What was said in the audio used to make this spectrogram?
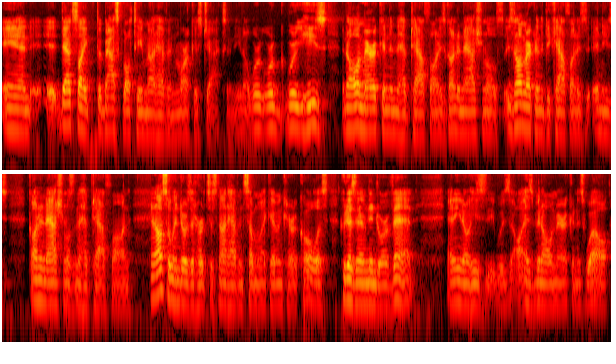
and it, that's like the basketball team not having Marcus Jackson. You know, we're, we're, we're he's an All American in the heptathlon. He's gone to nationals. He's an All American in the decathlon, he's, and he's gone to nationals in the heptathlon. And also indoors, it hurts us not having someone like Evan Karakolis who doesn't have an indoor event, and you know he's he was has been All American as well.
